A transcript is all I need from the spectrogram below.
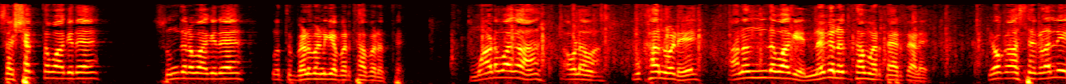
ಸಶಕ್ತವಾಗಿದೆ, ಸುಂದರವಾಗಿದೆ ಮತ್ತು ಬೆಳವಣಿಗೆ ಬರ್ತಾ ಬರುತ್ತೆ. ಮಾಡುವಾಗ ಅವಳ ಮುಖ ನೋಡಿ ಆನಂದವಾಗಿ ನಗು ನಗ್ತಾ ಮಾಡ್ತಾ ಇರ್ತಾಳೆ. ಯೋಗಾಸನಗಳಲ್ಲಿ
